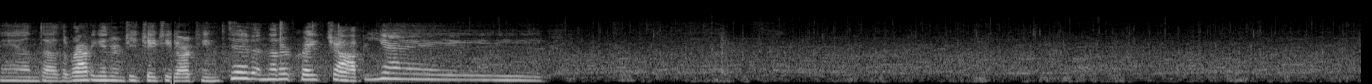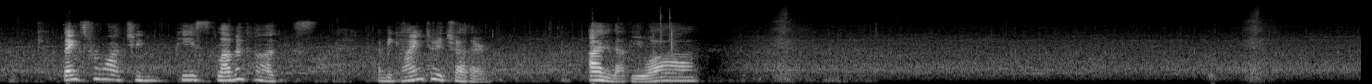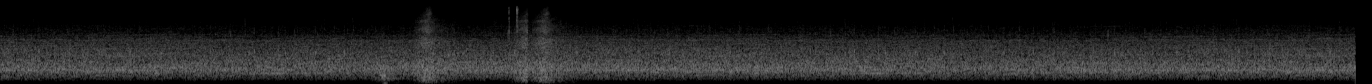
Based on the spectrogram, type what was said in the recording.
And uh, the Rowdy Energy JGR team did another great job. Yay! Thanks for watching. Peace, love, and hugs. And be kind to each other. I love you all.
